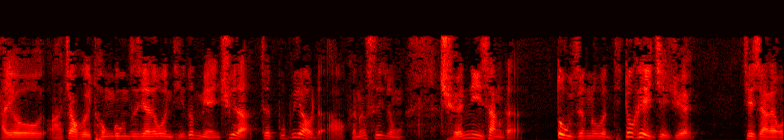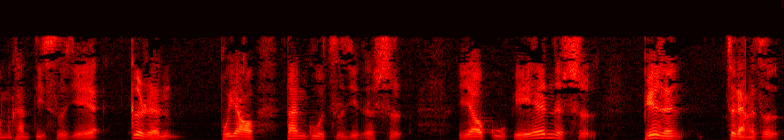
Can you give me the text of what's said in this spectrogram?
还有啊教会同工之间的问题都免去了，这不必要的啊，可能是一种权力上的斗争的问题都可以解决。接下来我们看第四节。个人不要单顾自己的事，也要顾别人的事。别人这两个字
